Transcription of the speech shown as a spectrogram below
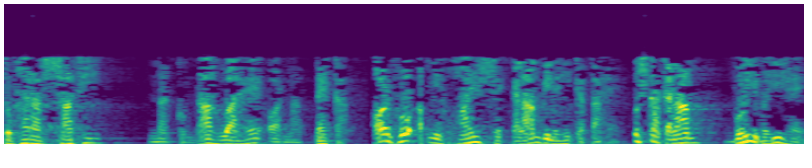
تمہارا ساتھی نہ گمراہ ہوا ہے اور نہ بہکا، اور وہ اپنی خواہش سے کلام بھی نہیں کرتا ہے۔ اس کا کلام وہی وہی ہے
